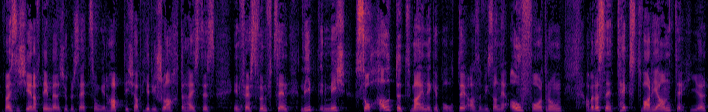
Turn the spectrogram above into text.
ich weiß nicht, je nachdem, welche Übersetzung ihr habt, ich habe hier die Schlachter, heißt es in Vers 15, liebt ihr mich, so haltet meine Gebote, also wie so eine Aufforderung. Aber das ist eine Textvariante hier.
